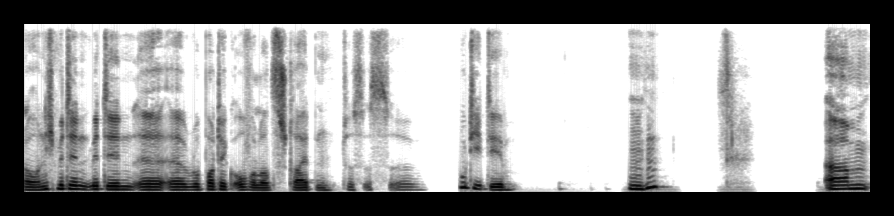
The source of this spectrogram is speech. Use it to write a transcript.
Oh, nicht mit den, mit den äh, äh, Robotic Overlords streiten. Das ist äh, gute Idee. Mhm. Ähm,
